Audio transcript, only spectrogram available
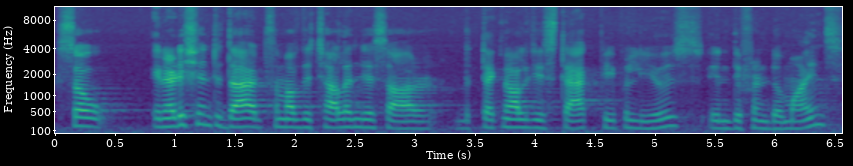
So in addition to that, some of the challenges are the technology stack people use in different domains.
